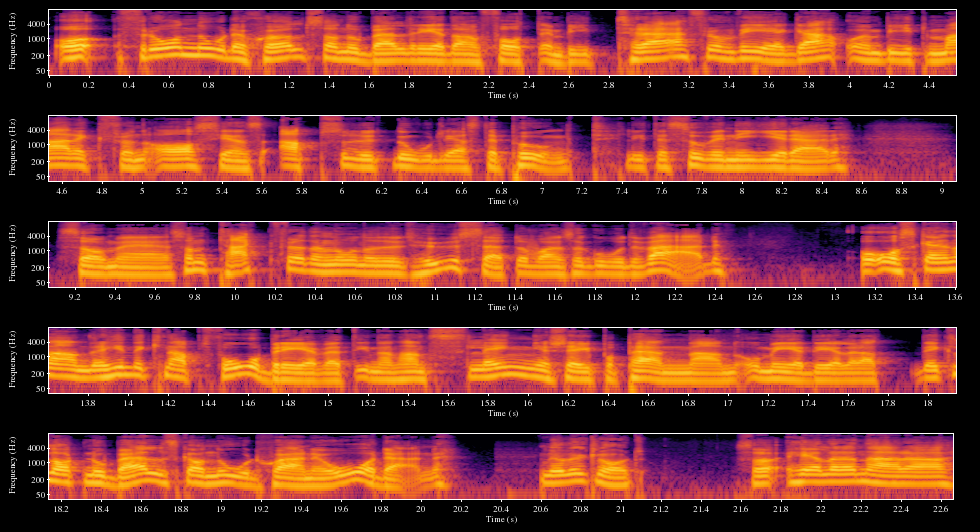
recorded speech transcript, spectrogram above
Och från Nordenskjöld så har Nobel redan fått en bit trä från Vega och en bit mark från Asiens absolut nordligaste punkt. Lite souvenirer som, eh, som tack för att han lånade ut huset och var en så god värd. Och Oscar andra hinner knappt få brevet innan han slänger sig på pennan och meddelar att det är klart Nobel ska ha Nordstjärneorden. Ja, det är klart. Så hela den här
